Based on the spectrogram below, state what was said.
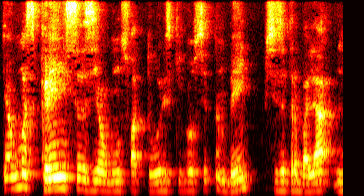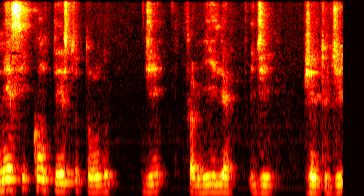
tem algumas crenças e alguns fatores que você também precisa trabalhar nesse contexto todo de família e de jeito de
